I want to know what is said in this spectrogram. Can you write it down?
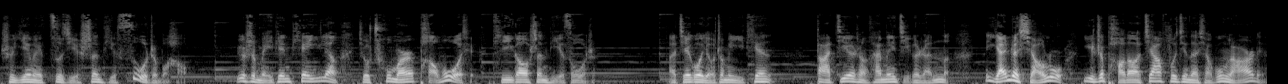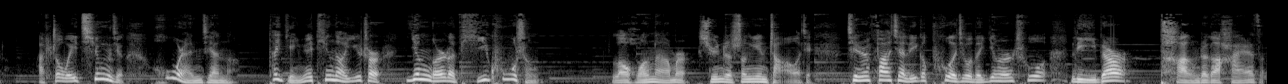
是因为自己身体素质不好，于是每天天一亮就出门跑步去，提高身体素质。啊，结果有这么一天，大街上还没几个人呢，沿着小路一直跑到家附近的小公园里了。啊，周围清静，忽然间呢，他隐约听到一阵婴儿的啼哭声。老黄纳闷，循着声音找去，竟然发现了一个破旧的婴儿车，里边躺着个孩子。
